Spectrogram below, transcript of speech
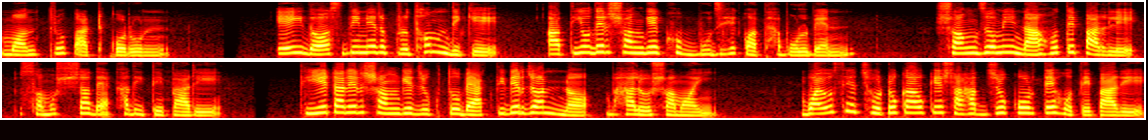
মন্ত্র পাঠ করুন। এই দশ দিনের প্রথম দিকে আত্মীয়দের সঙ্গে খুব বুঝে কথা বলবেন। সংযমী না হতে পারলে সমস্যা দেখা দিতে পারে। থিয়েটারের সঙ্গে যুক্ত ব্যক্তিদের জন্য ভালো সময়। বয়সে ছোট কাউকে সাহায্য করতে হতে পারে।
